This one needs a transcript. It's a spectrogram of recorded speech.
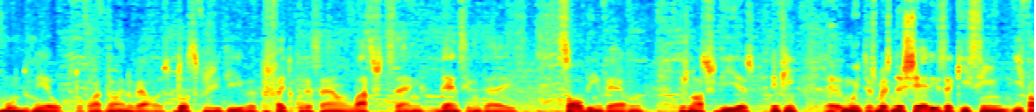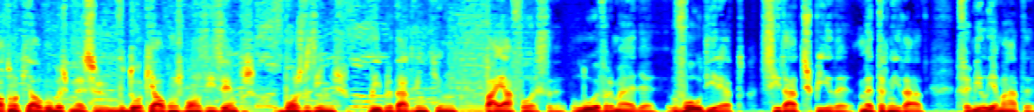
Mundo Meu, estou a falar de telenovelas, Doce Fugitiva, Perfeito Coração, Laços de Sangue, Dancing Days, Sol de Inverno, Os Nossos Dias, enfim, eh, muitas. Mas nas séries aqui sim, e faltam aqui algumas, mas dou aqui alguns bons exemplos. Bons Vizinhos, Liberdade 21, Pai à Força, Lua Vermelha, Voo Direto, Cidade Despida, Maternidade, Família Mata,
